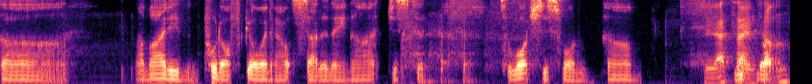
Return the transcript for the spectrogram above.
Uh, I might even put off going out Saturday night just to to watch this one. Um, Dude, that's saying something.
